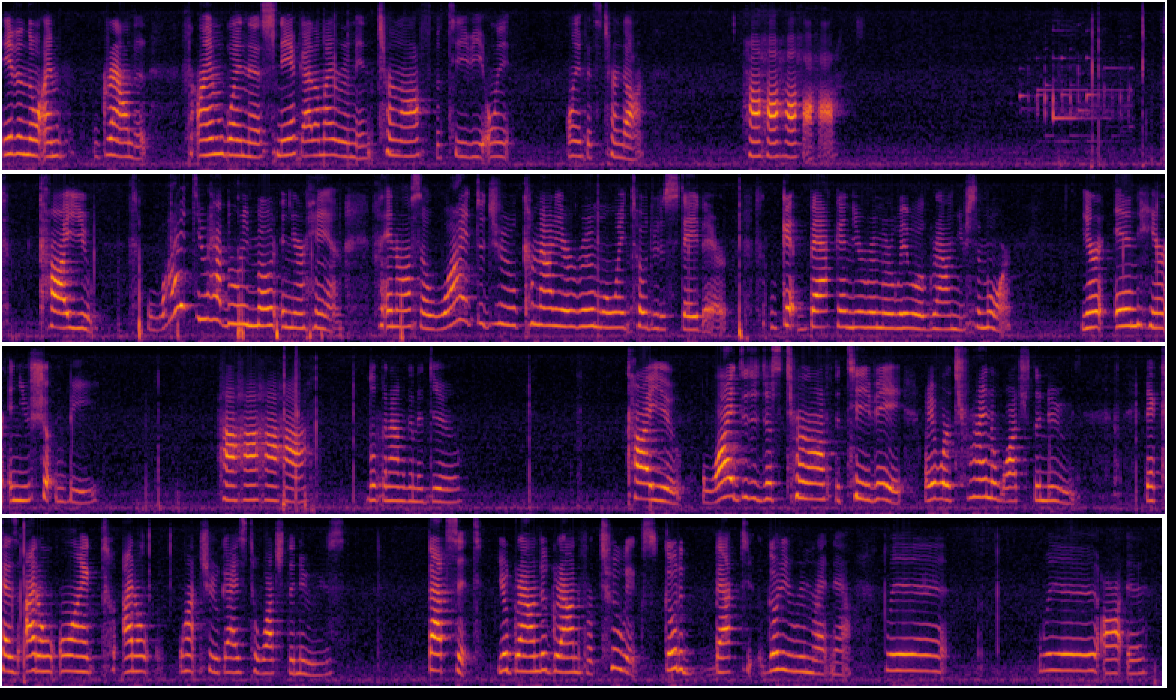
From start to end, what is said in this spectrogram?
even though I'm grounded. I'm going to sneak out of my room and turn off the TV only, only if it's turned on. Ha ha ha ha ha. Caillou, why do you have the remote in your hand? And also, why did you come out of your room when we told you to stay there? Get back in your room or we will ground you some more. You're in here and you shouldn't be. Ha ha ha ha. Look what I'm gonna do. Caillou, why did you just turn off the TV? We were trying to watch the news. Because I don't like, to, I don't want you guys to watch the news. That's it. You're grounded, grounded for two weeks. Go to back to, go to your room right now. Where, uh,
